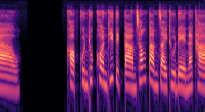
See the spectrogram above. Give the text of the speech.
ดาว ขอบคุณทุกคนที่ติดตามช่องตามใจทูเดย์นะคะ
